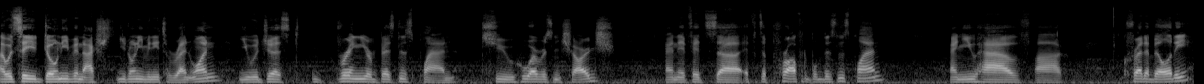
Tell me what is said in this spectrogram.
I would say you don't even actually you don't even need to rent one. You would just bring your business plan to whoever's in charge, and if it's uh, if it's a profitable business plan, and you have uh, credibility,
